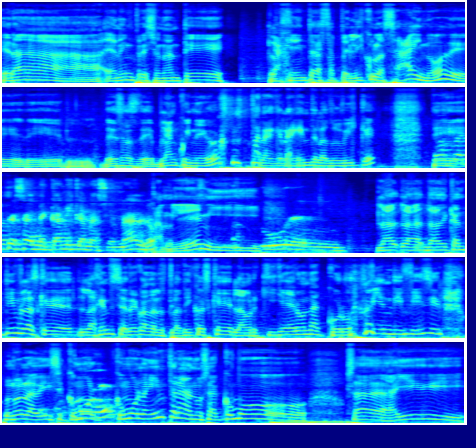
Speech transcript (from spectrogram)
era, era impresionante la gente, hasta películas hay, ¿no? De, de, esas de blanco y negro, para que la gente las ubique. De, esa de mecánica nacional, ¿no? También, y, la, la, de Cantinflas que la gente se ríe cuando les platico es que la horquilla era una curva bien difícil. Uno la ve y dice, ¿cómo, cómo la entran? O sea, ¿cómo? O sea, ahí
